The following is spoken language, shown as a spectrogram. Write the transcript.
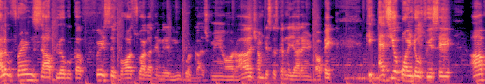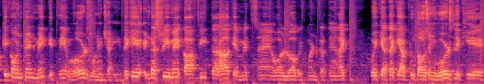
हेलो फ्रेंड्स आप लोगों का फिर से बहुत स्वागत है मेरे न्यू पॉडकास्ट में और आज हम डिस्कस करने जा रहे हैं टॉपिक कि एसईओ पॉइंट ऑफ़ व्यू से आपके कंटेंट में कितने वर्ड्स होने चाहिए। देखिए इंडस्ट्री में काफ़ी तरह के मिथ्स हैं और लोग रिकमेंड करते हैं। लाइक कोई कहता है कि आप 2000 वर्ड्स लिखिए,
